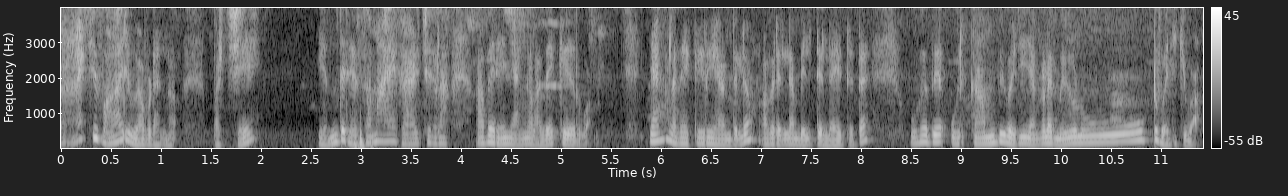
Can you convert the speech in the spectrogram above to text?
കാശ് വാരും അവിടെ അങ്ങ്. പക്ഷേ എന്ത് രസമായ കാഴ്ചകളാണ് അവരെ ഞങ്ങളതേ കയറുക ഞങ്ങളതേ കയറിയാണ്ടല്ലോ അവരെല്ലാം ബെൽറ്റെല്ലാം ഇട്ടിട്ട് അത് ഒരു കമ്പി വഴി ഞങ്ങളെ മേളോട്ട് വലിക്കുക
